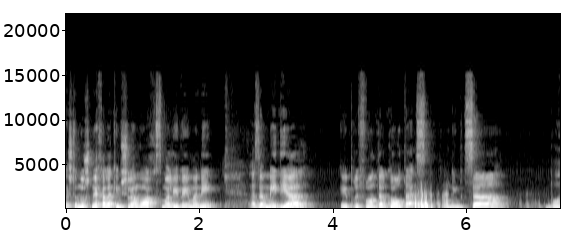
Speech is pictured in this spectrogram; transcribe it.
יש לנו שני חלקים של המוח, שמאלי וימני, אז המידיאל פריפרונטל קורטקס, הוא נמצא, בואו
